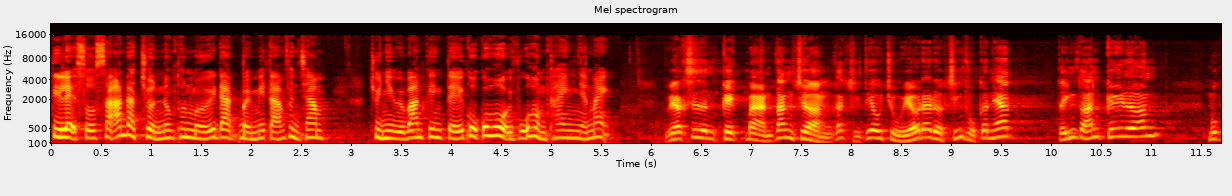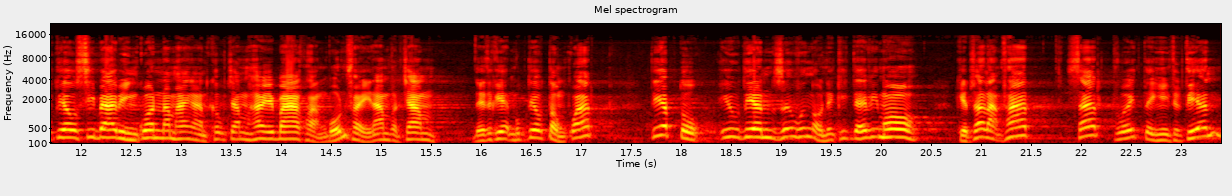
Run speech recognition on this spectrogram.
tỷ lệ số xã đạt chuẩn nông thôn mới đạt 78%. Chủ nhiệm Ủy ban Kinh tế của Quốc hội Vũ Hồng Thanh nhấn mạnh. Việc xây dựng kịch bản tăng trưởng các chỉ tiêu chủ yếu đã được chính phủ cân nhắc, tính toán kỹ lưỡng Mục tiêu CPI bình quân năm 2023 khoảng 4,5% để thực hiện mục tiêu tổng quát, tiếp tục ưu tiên giữ vững ổn định kinh tế vĩ mô, kiểm soát lạm phát sát với tình hình thực tiễn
